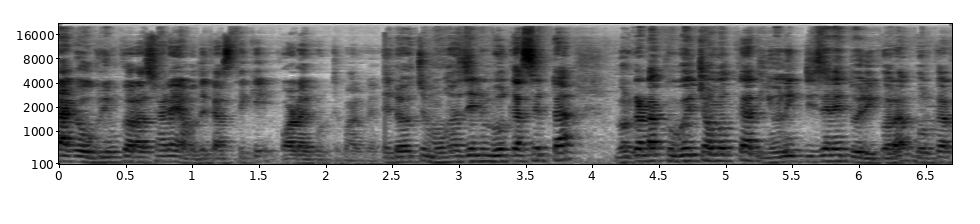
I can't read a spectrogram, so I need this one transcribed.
টাকা অগ্রিম করা ছাড়াই আমাদের কাছ থেকে অর্ডার করতে পারবেন। এটা হচ্ছে মুহাজিরিন বোরকা সেটটা। বোরকাটা খুবই চমৎকার ইউনিক ডিজাইনে তৈরি করা। বোরকার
